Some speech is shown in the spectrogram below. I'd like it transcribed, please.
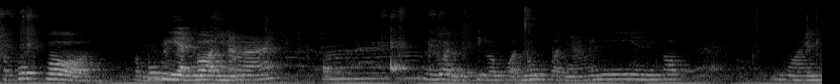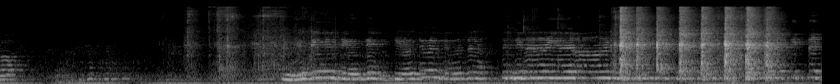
กระปุกบ่กระปุกเรียนบ่นี่นะไว้ไม่รู้ว่าจะคิดว่าขวดนุ่มขวดหยังไม่มีอันนี้ก็หวายก็ติ๊งติ๊งติ๊งติ๊งติ๊งติ๊งติ๊งติ๊งติ๊งติ๊งติ๊งติ๊งติ๊งติ๊ง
